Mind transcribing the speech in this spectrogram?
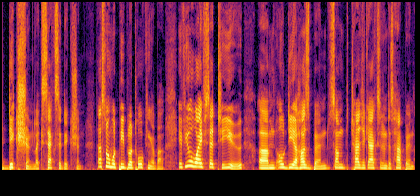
addiction, like sex addiction. That's not what people are talking about. If your wife said to you, um, "Oh dear husband, some tragic accident has happened.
